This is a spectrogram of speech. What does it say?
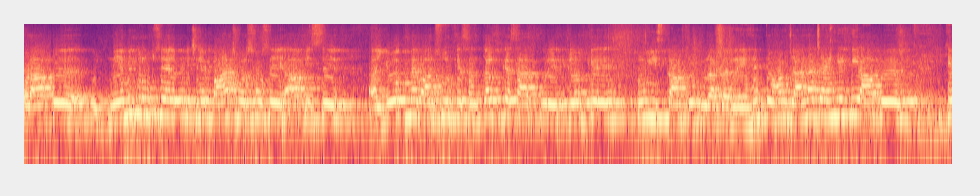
और आप नियमित रूप से पिछले पाँच वर्षों से आप इस योग में बांसुर के संकल्प के साथ पूरे क्लब के थ्रू इस काम को पूरा कर रहे हैं। तो हम जानना चाहेंगे कि आप कि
